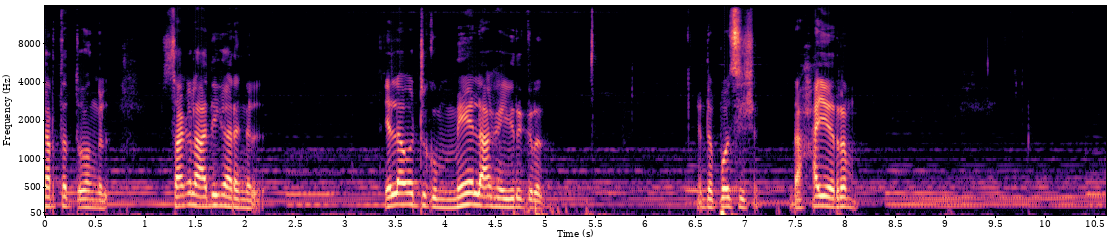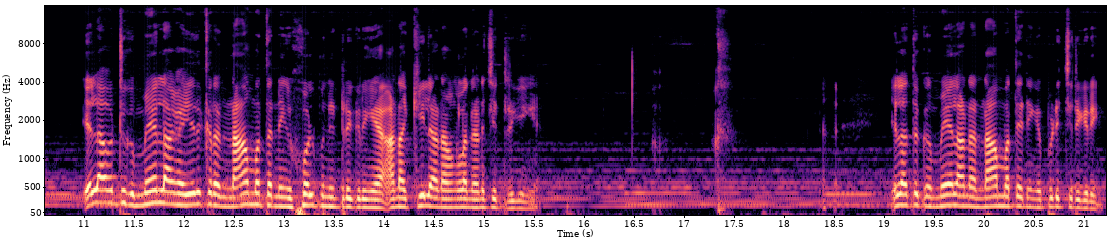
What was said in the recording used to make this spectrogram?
கர்த்தத்துவங்கள் சகல அதிகாரங்கள் எல்லாவற்றுக்கும் மேலாக இருக்கிறது. இந்த பொசிஷன் இந்த ஹையர் ரம் எல்லாவற்றுக்கும் மேலாக இருக்கிற நாமத்தை நீங்கள் ஹோல்ட் பண்ணிட்டு இருக்கிறீங்க. ஆனால் கீழானவங்களாம் நினச்சிட்டு இருக்கீங்க. எல்லாத்துக்கும் மேலான நாமத்தை நீங்க பிடிச்சிருக்கிறீங்க.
